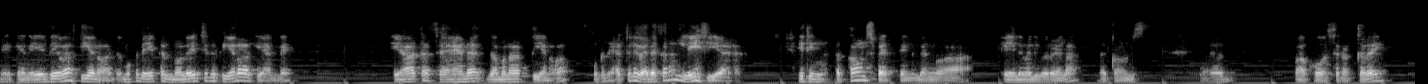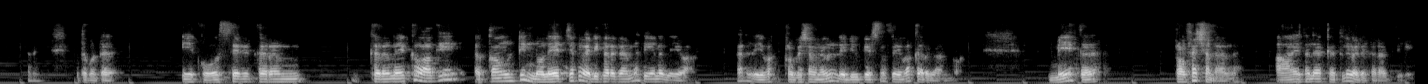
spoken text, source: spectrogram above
ඒකන ඒ දේව තියෙනවාද? මොකද ඒක නොලේච්චක තියෙනවා කියන්නේ එයාට සෑහන ගමනක් තියෙනවා. මොකද ඇතුළ වැඩ කරන්න ලේසියාට ඉතින් අකවන්ස් පැත්තෙන් දැන්වා ඒලවලිවර වෙලා කවන්ස් පාකෝසරක් කරයි. එතකොට ඒ කෝස්ස එක කරන් කරන එක වගේ අකවන්ටින් නොලේච්චක වැඩි කරගන්න තියෙන දේවා ඒවක් ප්‍රොෆෙෂනල් ඩිකේෂන් සේව කරගන්නවා. මේක ප්‍රොෆෙෂනල් ආයතනයක් ඇතුළ වැඩ කරත්තිේ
